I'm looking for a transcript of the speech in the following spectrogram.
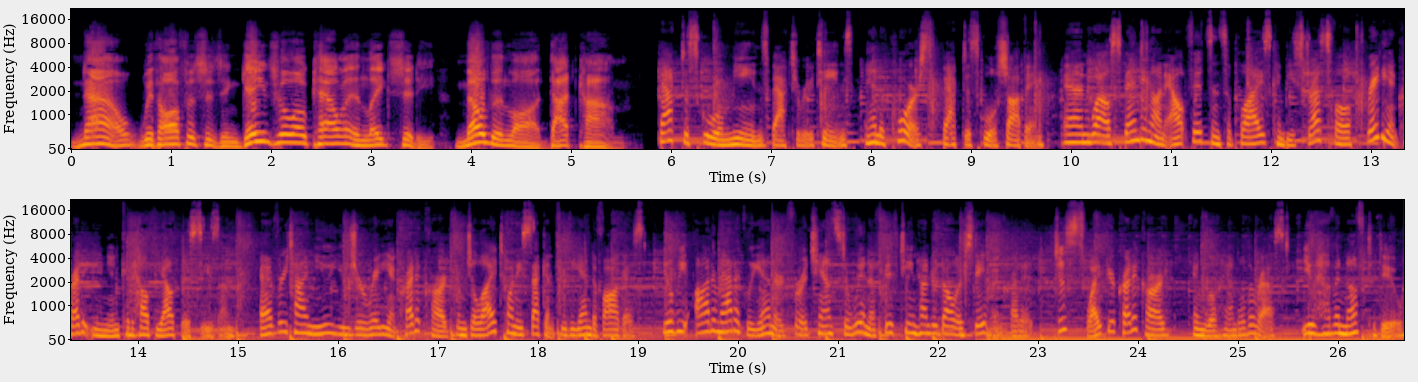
Now, with offices in Gainesville, Ocala, and Lake City, meldonlaw.com. Back to school means back to routines, and of course, back to school shopping. And while spending on outfits and supplies can be stressful, Radiant Credit Union can help you out this season. Every time you use your Radiant credit card from July 22nd through the end of August, you'll be automatically entered for a chance to win a $1,500 statement credit. Just swipe your credit card, and we'll handle the rest. You have enough to do,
